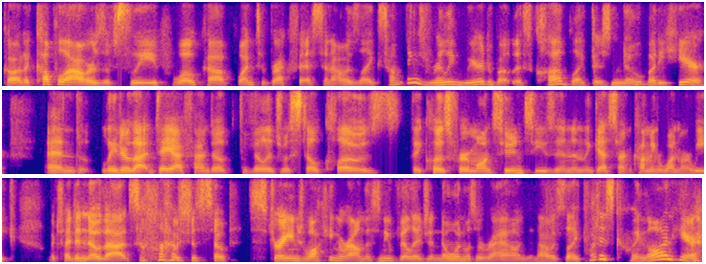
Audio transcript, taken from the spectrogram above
got a couple hours of sleep, woke up, went to breakfast, and I was like, something's really weird about this club. Like, there's nobody here. And later that day, I found out the village was still closed. They closed for monsoon season and the guests aren't coming one more week, which I didn't know that. So I was just so strange walking around this new village and no one was around. And I was like, what is going on here?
